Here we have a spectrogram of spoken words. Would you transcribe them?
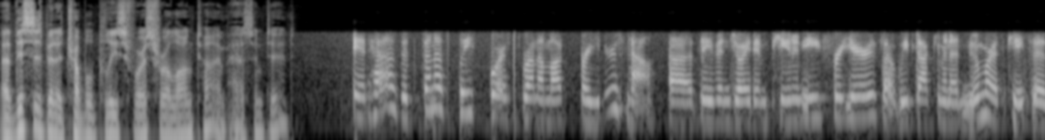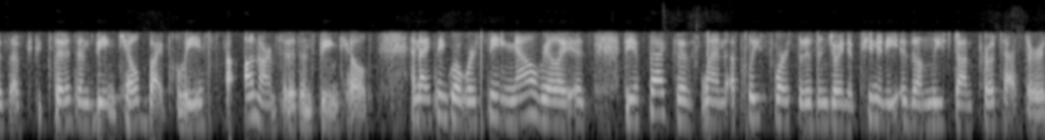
uh, this has been a troubled police force for a long time, hasn't it? It has. It's been a police force run amok for years now. Uh, they've enjoyed impunity for years. Uh, we've documented numerous cases of citizens being killed by police, uh, unarmed citizens being killed. And I think what we're seeing now really is the effect of when a police force that is enjoying impunity is unleashed on protesters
